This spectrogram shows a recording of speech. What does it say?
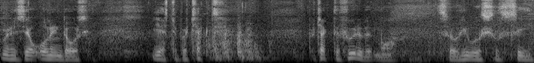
when it's all indoors, he has to protect protect the food a bit more. So he will still see.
